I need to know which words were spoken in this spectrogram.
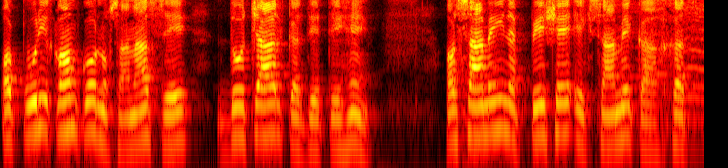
اور پوری قوم کو نقصانات سے دو چار کر دیتے ہیں۔ اور سامعین، اب پیش ہے ایک سامع کا خط۔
